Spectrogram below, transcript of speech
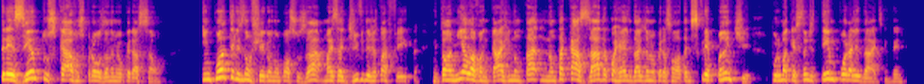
300 carros para usar na minha operação. Enquanto eles não chegam, eu não posso usar, mas a dívida já está feita. Então a minha alavancagem não está não tá casada com a realidade da minha operação, ela está discrepante por uma questão de temporalidade, entende?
